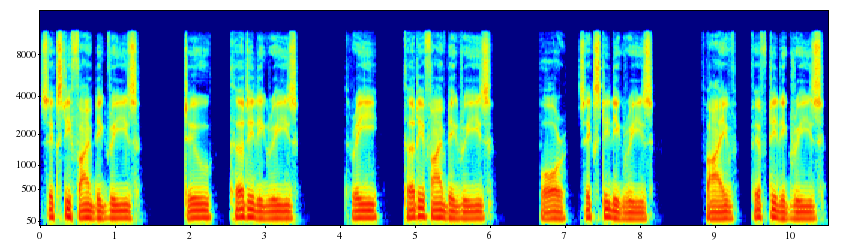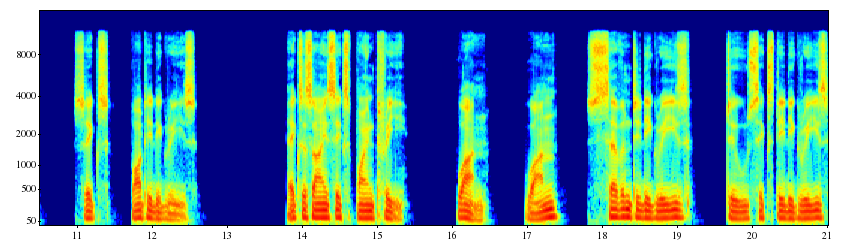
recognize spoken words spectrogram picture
65 degrees 2. 30 degrees 3. 35 degrees 4. 60 degrees 5. 50 degrees 6. 40 degrees. Exercise 6.3 1. 1. 70 degrees 2. 60 degrees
